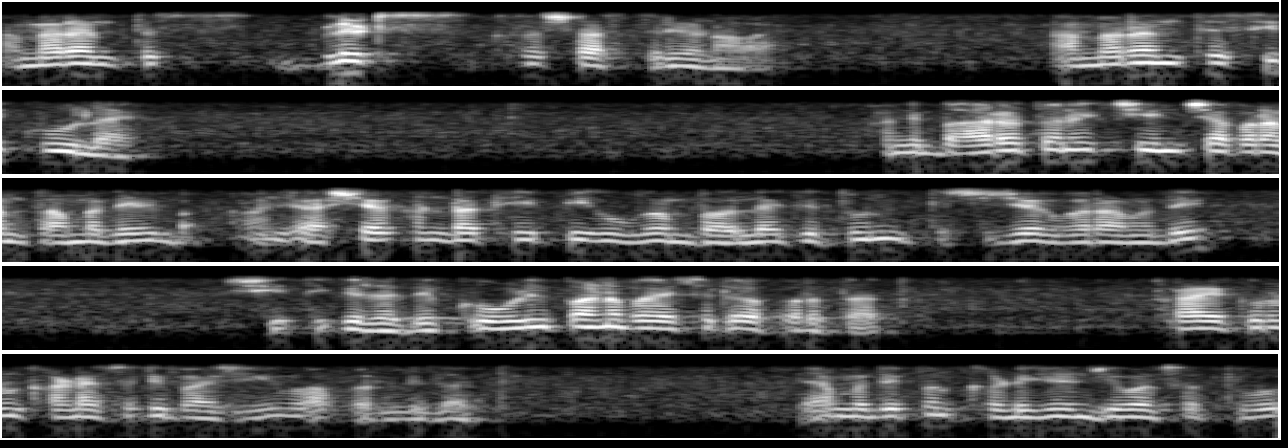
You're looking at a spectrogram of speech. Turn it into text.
अमॅरॅन्थस ब्लिट्स असं शास्त्रीय नाव आहे. अमॅरॅन्थस ही कुल आहे. आणि भारत आणि चीनच्या प्रांतामध्ये म्हणजे आशिया खंडात हे पीक उगम पावलंय तिथून त्याची जगभरामध्ये शेती केली जाते. कोवळी पानं भाजीसाठी वापरतात. फ्राय करून खाण्यासाठी भाजी वापरली जाते. यामध्ये पण खनिज जीवनसत्व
